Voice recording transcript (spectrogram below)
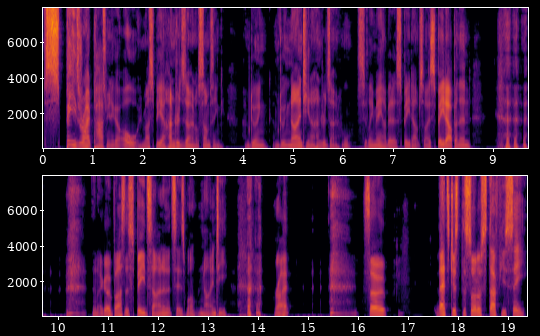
speeds right past me and I go, oh, it must be a 100 zone or something. I'm doing I'm doing 90 in a 100 zone. Oh, silly me. I better speed up. So I speed up and then then I go past the speed sign and it says, well, 90. right? so that's just the sort of stuff you see.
